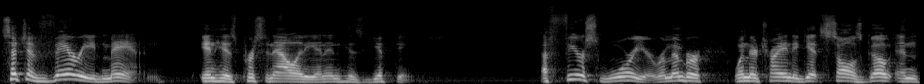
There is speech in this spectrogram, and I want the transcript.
Such a varied man in his personality and in his giftings. A fierce warrior. Remember when they're trying to get Saul's goat and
